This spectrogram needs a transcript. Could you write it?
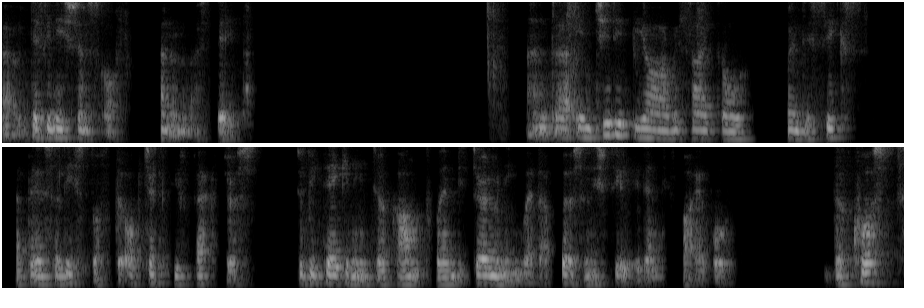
uh, definitions of anonymized data. And uh, in GDPR recital 26, uh, there's a list of the objective factors to be taken into account when determining whether a person is still identifiable. The cost,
